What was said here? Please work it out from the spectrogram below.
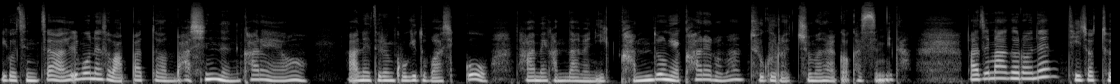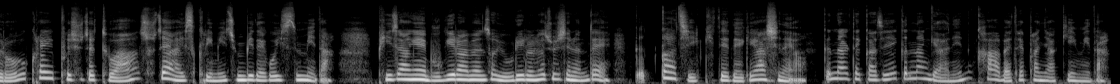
이거 진짜 일본에서 맛봤던 맛있는 카레예요. 안에 들은 고기도 맛있고 다음에 간다면 이 감동의 카레로만 두 그릇 주문할 것 같습니다. 마지막으로는 디저트로 크레이프 슈제트와 수제 아이스크림이 준비되고 있습니다. 비장의 무기라면서 요리를 해주시는데 끝까지 기대되게 하시네요. 끝날 때까지 끝난 게 아닌 카아베 테파니야끼입니다.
